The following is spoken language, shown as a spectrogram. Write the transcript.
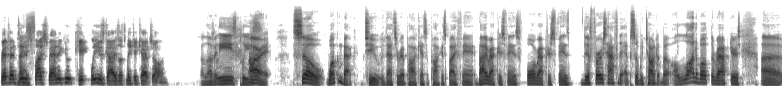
Red Fan, please Nice. Splash Bandicoot. Keep, please, guys, let's make it catch on. I love it. Please, please. All right. So, welcome back to That's a Rap Podcast, a podcast by fan by Raptors fans for Raptors fans. The first half of the episode, we talked about a lot about the Raptors, uh,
